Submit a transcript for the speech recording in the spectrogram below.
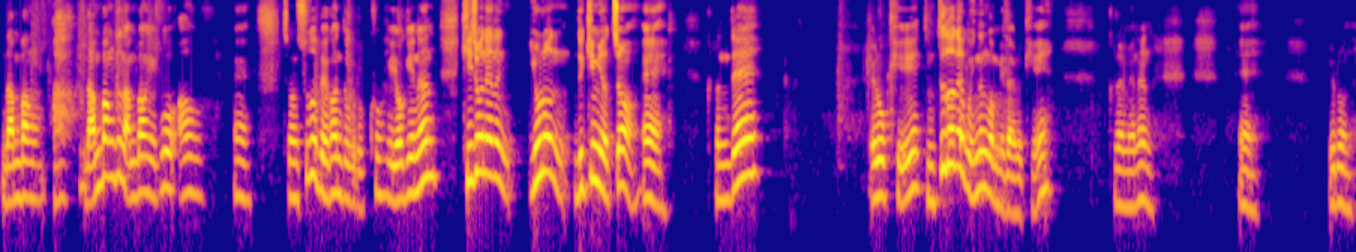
난방, 아, 난방도 난방이고, 아우, 예. 전 수도 배관도 그렇고, 여기는 기존에는 이런 느낌이었죠. 예. 그런데, 이렇게 좀 뜯어내고 있는 겁니다. 이렇게. 그러면은, 예. 요런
